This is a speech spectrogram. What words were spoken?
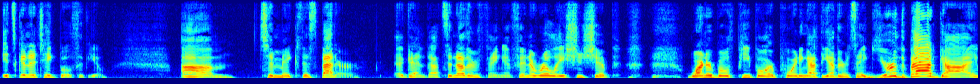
it's going to take both of you um, to make this better. Again, that's another thing. If in a relationship, one or both people are pointing at the other and saying, You're the bad guy,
